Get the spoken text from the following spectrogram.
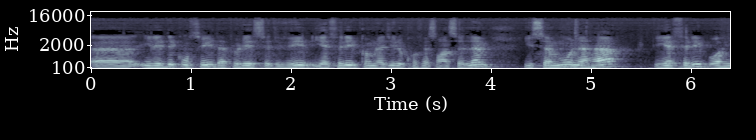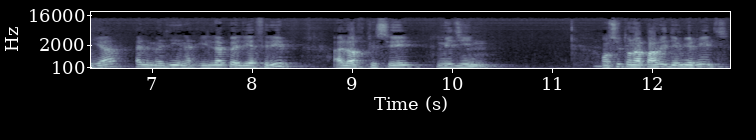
euh, il est déconseillé d'appeler cette ville Yathrib, comme l'a dit le professeur Sallam, Yusammunaha Yathrib wa al-Madina. Il l'appelle Yathrib alors que c'est Médine. Ensuite, on a parlé des mérites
